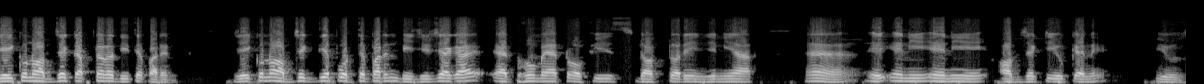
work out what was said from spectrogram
যে কোনো অবজেক্ট আপনারা দিতে পারেন। যে কোনো অবজেক্ট দিয়ে পড়তে পারেন বিজির জায়গায় at home at office doctor engineer হ্যাঁ any any object you can use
